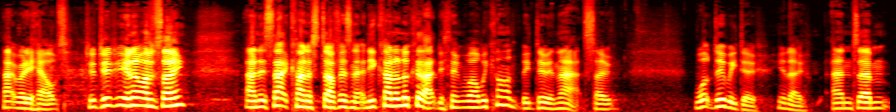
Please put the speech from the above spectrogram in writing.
that really helps. Do, do, you know what I'm saying? And it's that kind of stuff, isn't it? And you kind of look at that and you think, well, we can't be doing that. So what do we do? You know, and um,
